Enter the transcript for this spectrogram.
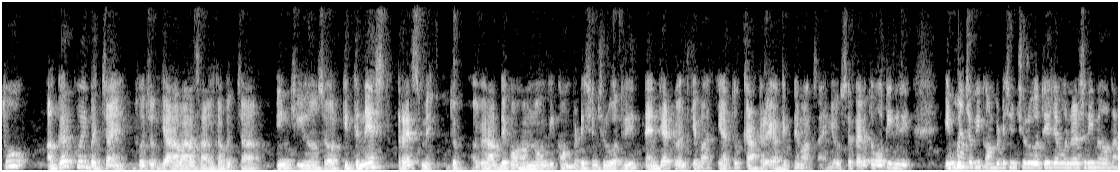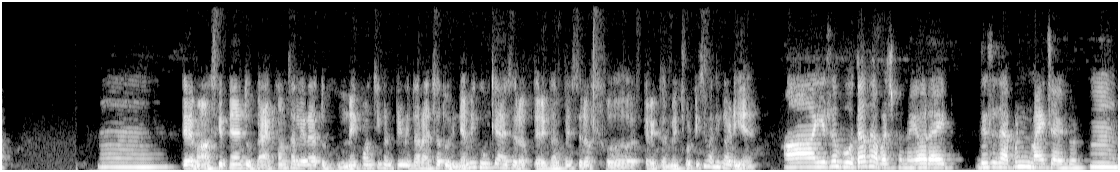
तो अगर कोई बच्चा है सोचो 11-12 साल का बच्चा इन चीज़ों से और कितने स्ट्रेस में जो अगर आप देखो हम लोगों की कंपटीशन शुरू होती थी टेंथ या ट्वेल्थ के बाद या तो क्या करेगा कितने मार्क्स आएँगे? उससे पहले तो होती नहीं थी। इन हाँ। बच्चों की कंपटीशन शुरू होती है जब वो नर्सरी में होता। है हम्म। तेरे मार्क्स कितने आए? तू बैग कौन सा ले रहा है? तू घूमने कौन सी कंट्री में जा रहा है? अच्छा तू इंडिया में घूम के आया सिर्फ़? तेरे घर पे सिर्फ़ तेरे घर में छोटी सी वाली गाड़ी है? हाँ ये सब होता था बचपन में you're right this has happened my childhood hmm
